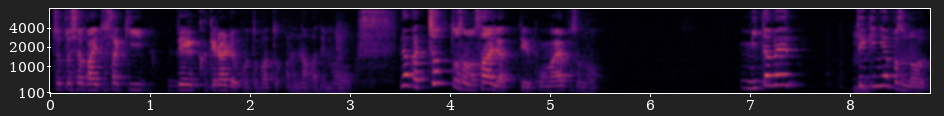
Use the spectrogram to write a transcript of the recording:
ちょっとしたバイト先でかけられる言葉とかの中でもなんかちょっとそのサーリャっていう子がやっぱその見た目的にやっぱその、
